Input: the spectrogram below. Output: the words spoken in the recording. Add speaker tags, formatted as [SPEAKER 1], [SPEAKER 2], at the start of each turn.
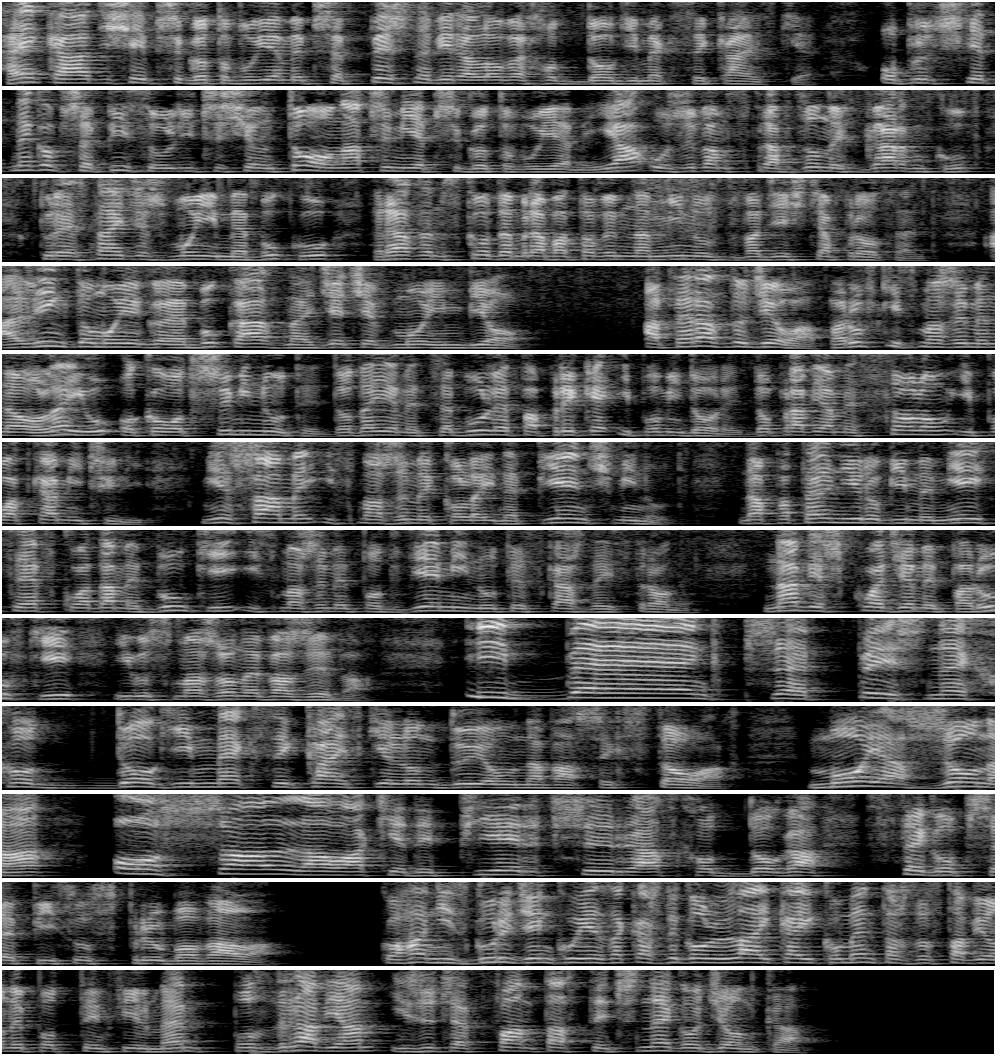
[SPEAKER 1] Hejka, dzisiaj przygotowujemy przepyszne wiralowe hot dogi meksykańskie. Oprócz świetnego przepisu liczy się to, na czym je przygotowujemy. Ja używam sprawdzonych garnków, które znajdziesz w moim e-booku razem z kodem rabatowym na minus 20%. A link do mojego e-booka znajdziecie w moim bio. A teraz do dzieła. Parówki smażymy na oleju około 3 minuty. Dodajemy cebulę, paprykę i pomidory. Doprawiamy solą i płatkami chili. Mieszamy i smażymy kolejne 5 minut. Na patelni robimy miejsce, wkładamy bułki i smażymy po 2 minuty z każdej strony. Na wierzch kładziemy parówki i usmażone warzywa. I bęk! Przepyszne hot dogi meksykańskie lądują na waszych stołach. Moja żona oszalała, kiedy pierwszy raz hot doga z tego przepisu spróbowała. Kochani, z góry dziękuję za każdego lajka i komentarz zostawiony pod tym filmem. Pozdrawiam i życzę fantastycznego dzionka.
